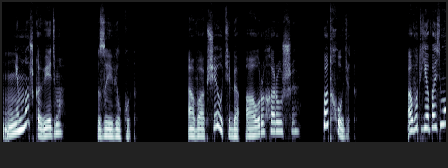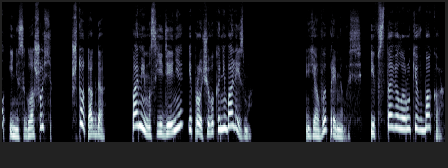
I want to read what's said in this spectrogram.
Немножко ведьма, заявил кот. А вообще у тебя аура хорошая. Подходит. А вот я возьму и не соглашусь. Что тогда? Помимо съедения и прочего каннибализма. Я выпрямилась и вставила руки в бока.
